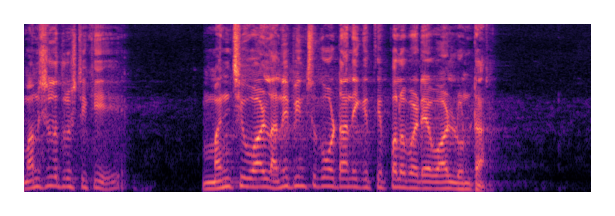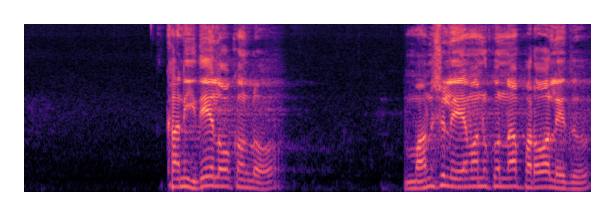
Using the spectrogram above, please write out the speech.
మనుషుల దృష్టికి మంచి వాళ్ళు అనిపించుకోవడానికి తిప్పలు పడే వాళ్ళు ఉంటారు. కానీ ఇదే లోకంలో మనుషులు ఏమనుకున్నా పర్వాలేదు.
